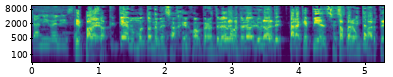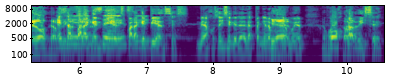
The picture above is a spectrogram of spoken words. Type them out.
Ya a nivel bizarra. ¿Qué pasa? Bueno, que quedan un montón de mensajes, Juan, pero te lo otro lado. Lo único que te- para que pienses. Está para un Esta- parte 2 de Esta aplicaciones. para que Sí, pienses, para sí. que pienses. Mira, José dice que la de la española Bien. funciona muy bien. Bueno Oscar saber. dice:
